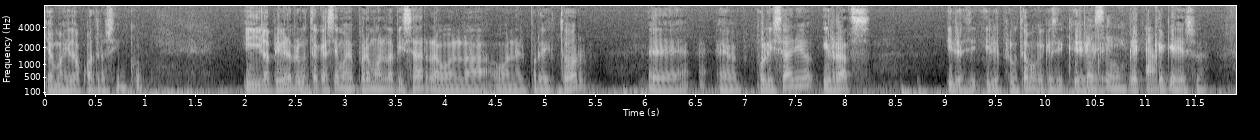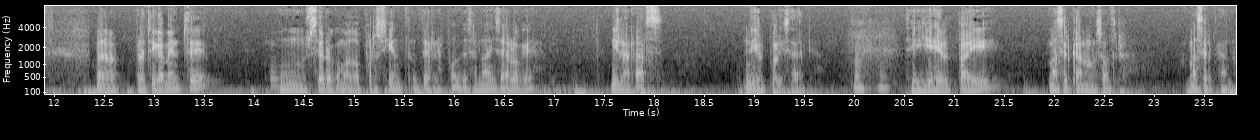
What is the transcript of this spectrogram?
hemos ido a cuatro o cinco, y la primera pregunta que hacemos es ponemos en la pizarra o en, la, o en el proyector eh, eh, Polisario y RATS. Y les, y les preguntamos qué, qué, qué, qué, qué es eso. Bueno, prácticamente un 0,2% te responde, o nadie sabe lo que es. Ni la RAS, ni el Polisario. y es el país más cercano a nosotros, más cercano.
